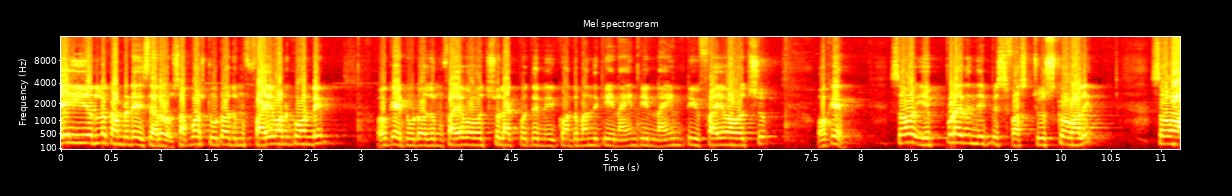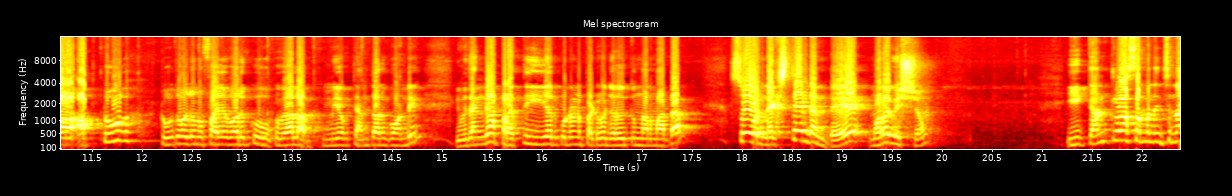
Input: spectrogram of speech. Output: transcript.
ఏ ఇయర్లో కంప్లీట్ చేశారు? సపోజ్ టూ థౌజండ్ ఫైవ్ అనుకోండి. ఓకే టూ థౌజండ్ ఫైవ్ అవ్వచ్చు లేకపోతే మీకు కొంతమందికి నైన్టీన్ నైంటీ ఫైవ్ అవ్వచ్చు. ఓకే సో ఎప్పుడైనా చెప్పేసి ఫస్ట్ చూసుకోవాలి. So up to two thousand five వరకు ఒకవేళ మీ యొక్క టెన్త్ అనుకోండి ఈ విధంగా ప్రతి ఇయర్ కూడా పెట్టుకోవడం జరుగుతుందనమాట సో నెక్స్ట్ ఏంటంటే మరో విషయం. ఈ టెన్త్ క్లాస్ సంబంధించిన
